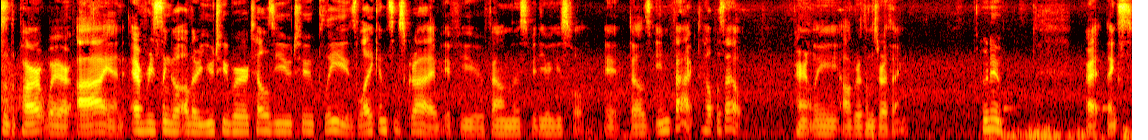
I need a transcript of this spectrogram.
This is the part where I and every single other YouTuber tells you to please like and subscribe if you found this video useful. It does, in fact, help us out. Apparently, algorithms are a thing. Who knew? Alright, thanks.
